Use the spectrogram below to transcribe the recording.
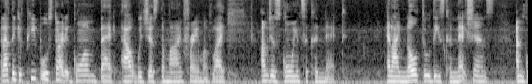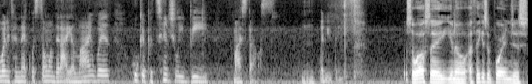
And I think if people started going back out with just the mind frame of like, I'm just going to connect. And I know through these connections, I'm going to connect with someone that I align with who could potentially be my spouse. Mm. What do you think? So I'll say, you know, I think it's important just,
